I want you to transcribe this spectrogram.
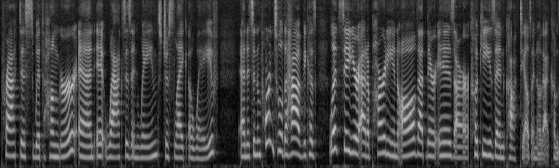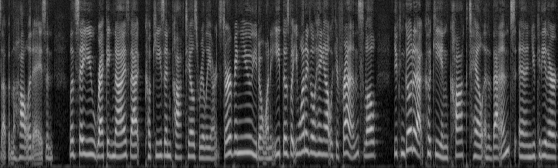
practice with hunger and it waxes and wanes just like a wave. And it's an important tool to have because let's say you're at a party and all that there is are cookies and cocktails. I know that comes up in the holidays. And Let's say you recognize that cookies and cocktails really aren't serving you. You don't want to eat those, but you want to go hang out with your friends. Well, you can go to that cookie and cocktail event and you could either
